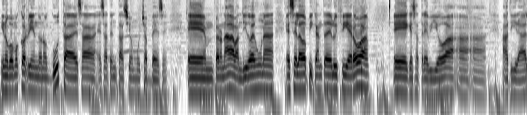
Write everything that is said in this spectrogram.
y nos vamos corriendo. Nos gusta esa, esa tentación muchas veces. Em, pero nada, Bandido es una ese lado picante de Luis Figueroa. Eh, que se atrevió a, a, tirar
